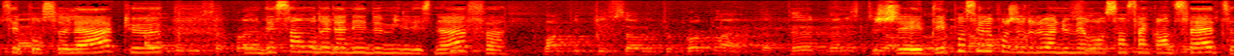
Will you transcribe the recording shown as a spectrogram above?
C'est pour cela que, en décembre de l'année 2019, j'ai déposé le projet de loi numéro 157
